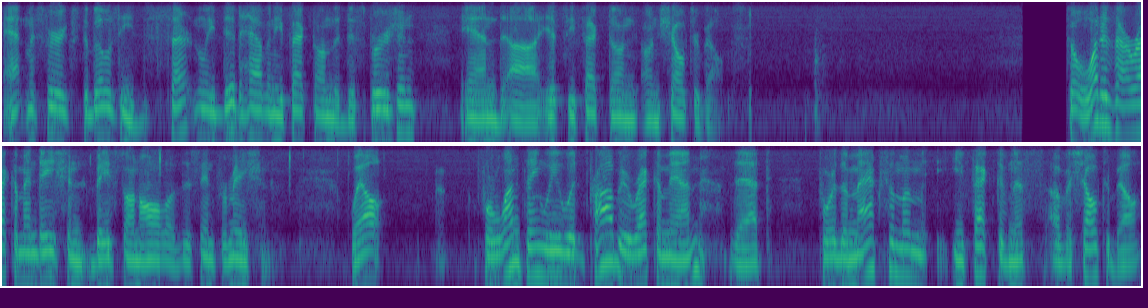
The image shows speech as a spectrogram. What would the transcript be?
Atmospheric stability certainly did have an effect on the dispersion and uh, its effect on, on shelter belts. So what is our recommendation based on all of this information? Well, for one thing, we would probably recommend that for the maximum effectiveness of a shelter belt,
